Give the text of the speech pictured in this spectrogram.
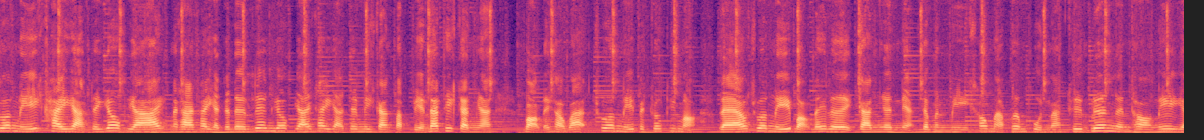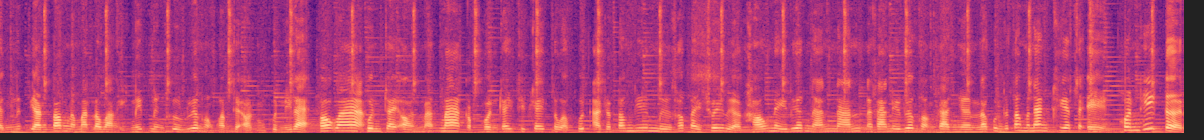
ช่วงนี้ใครอยากจะโยกย้ายนะคะ ใครอยากจะเดินเรื่องโยกย้าย ใครอยากจะมีการปรับเปลี่ยนหน้าที่การงาน บอกเลยค่ะว่าช่วงนี้เป็นช่วงที่เหมาะ แล้วช่วงนี้บอกได้เลย การเงินเนี่ยจะมันมีเข้ามาเพิ่มพูนมากขึ้น เรื่องเงินทองนี่ยังยังต้องระมัดระวังอีกนิดหนึ่งคือเรื่องของความใจอ่อนของคุณนี่แหละ เพราะว่าคุณใจอ่อนมากๆ กับคนใกล้ชิดใกล้ตัวคุณอาจจะต้องยื่นมือเข้าไปช่วยเหลือเขาในเรื่องนั้นๆนะคะ ในเรื่องของการเงิน แล้วคุณก็ต้องมานั่งเครียดซะเอง คนที่เกิด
